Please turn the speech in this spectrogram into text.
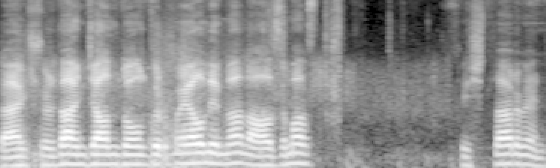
Ben şuradan can doldurmayı alayım lan ağzıma sıçtılar beni.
